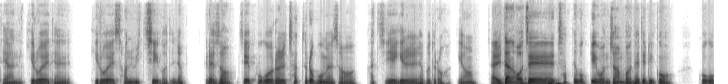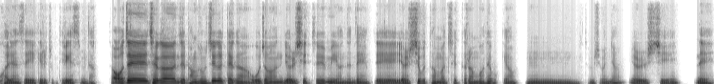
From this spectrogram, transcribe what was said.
대한 기로에 대한 기로의 선 위치거든요. 그래서 이제 고거를 차트로 보면서 같이 얘기를 해 보도록 할게요. 자 일단 어제 차트 복귀 먼저 한번 해 드리고 고거 관련해서 얘기를 좀 드리겠습니다. 자 어제 제가 이제 방송 찍을 때가 오전 10 쯤이었는데 이제 10 시부터 한번 체크를 한번 해 볼게요. 음 잠시만요. 10 시. 네.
